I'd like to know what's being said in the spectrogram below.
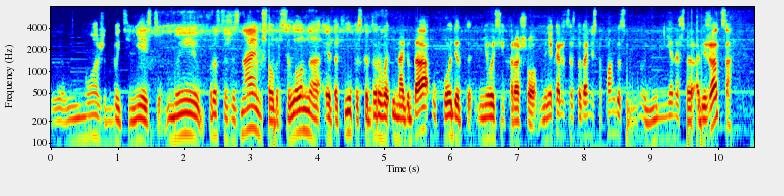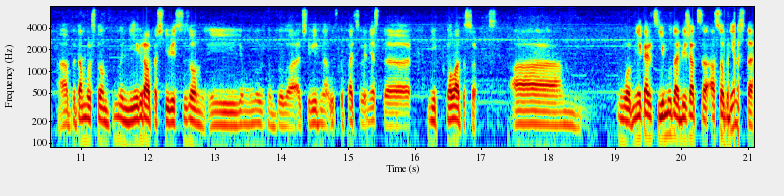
может быть месть. Мы просто же знаем, что Барселона – это клуб, из которого иногда уходят не очень хорошо. Мне кажется, что, конечно, Фангасу ну, не на что обижаться, а, потому что он ну, не играл почти весь сезон, и ему нужно было, очевидно, уступать свое место Нику. А, вот, мне кажется, ему-то обижаться особо не на что,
